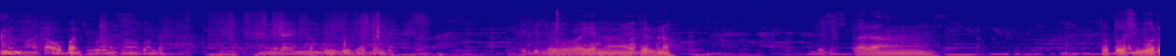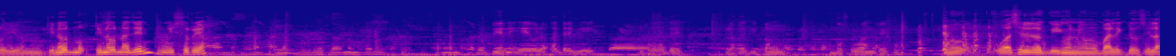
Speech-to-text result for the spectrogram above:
mga kauban siguro na sa mga konda. Kanila inabay. Dugo sa konda. So, ayan mga idol, no? Parang totoo siguro yung tinood mo tinood na din yung istorya Nini, eh, wala ka diri. Wala ka diri. Wala ka gipang busuhan diri. no, wa sila nag-ingon nga mabalik daw sila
